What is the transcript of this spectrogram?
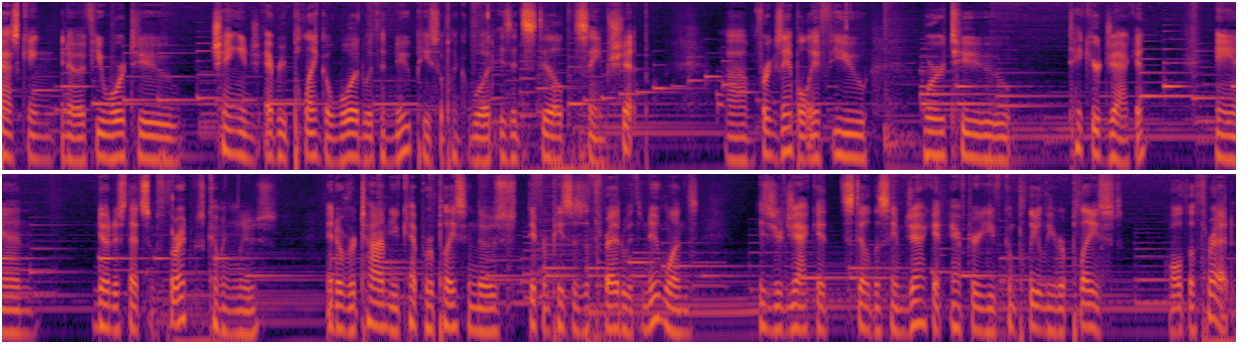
asking, you know, if you were to change every plank of wood with a new piece of plank of wood, is it still the same ship? Um, for example, if you were to take your jacket and notice that some thread was coming loose, and over time you kept replacing those different pieces of thread with new ones, is your jacket still the same jacket after you've completely replaced all the thread?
